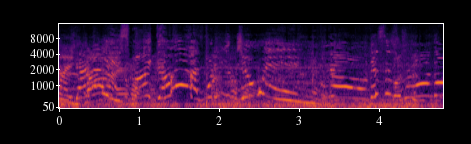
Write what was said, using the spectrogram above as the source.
My Guys, my god. What are you doing? No, this is wrong.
